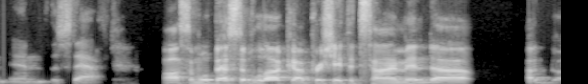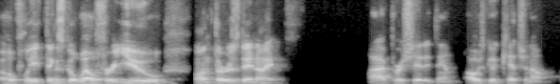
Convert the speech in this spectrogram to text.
and the staff. Awesome. Well, best of luck. I appreciate the time and uh, hopefully things go well for you on Thursday night. I appreciate it, Dan. Always good catching up.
